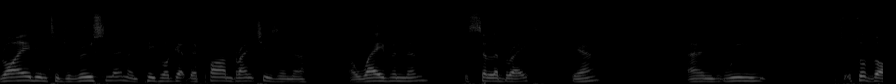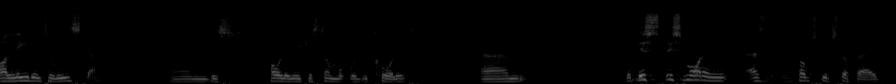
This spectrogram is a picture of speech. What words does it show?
ride into Jerusalem and people get their palm branches and uh, are waving them to celebrate. Yeah? And we sort of our lead into Easter, um, this Holy Week, as some would call it. Um, but this, this morning, as, as folks give stuff out,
